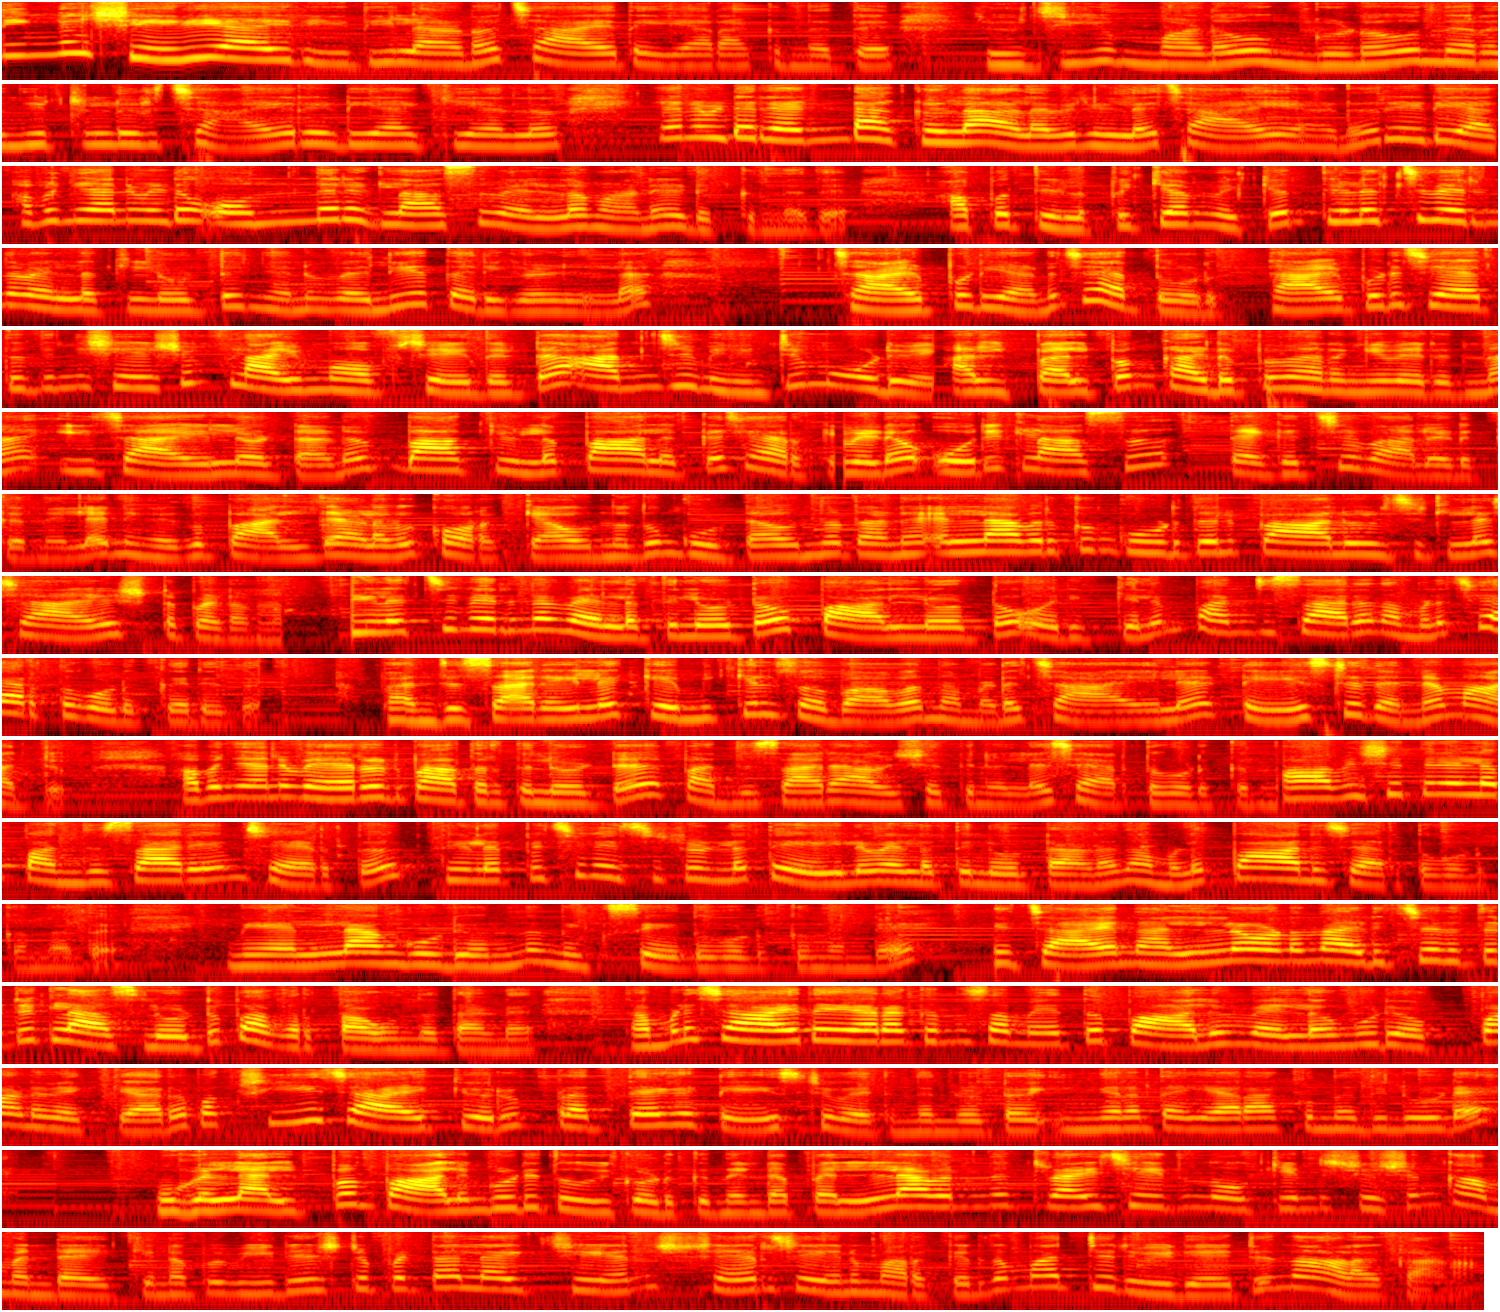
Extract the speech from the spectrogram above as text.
നിങ്ങൾ ശരിയായ രീതിയിലാണോ ചായ തയ്യാറാക്കുന്നത്? രുചിയും മണവും ഗുണവും നിറഞ്ഞിട്ടുള്ളൊരു ചായ റെഡിയാക്കിയാലോ? ഞാനിവിടെ രണ്ടാക്കുള്ള അളവിലുള്ള ചായയാണ് റെഡിയാക്കുക അപ്പോൾ ഞാനിവിടെ ഒന്നര ഗ്ലാസ് വെള്ളമാണ് എടുക്കുന്നത്. അപ്പോൾ തിളപ്പിക്കാൻ വെക്കാൻ തിളച്ച് വരുന്ന വെള്ളത്തിലോട്ട് ഞാൻ വലിയ തരികളുള്ള ചായപ്പൊടിയാണ് ചേർത്ത് കൊടുക്കുക. ചായപ്പൊടി ചേർത്തതിന് ശേഷം ഫ്ലൈം ഓഫ് ചെയ്തിട്ട് അഞ്ച് മിനിറ്റ് മൂടി വെക്കും അല്പല്പം കടുപ്പം ഇറങ്ങി വരുന്ന ഈ ചായയിലോട്ടാണ് ബാക്കിയുള്ള പാലൊക്കെ ചേർക്കുക. ഇവിടെ ഒരു ഗ്ലാസ് തികച്ച് പാലെടുക്കുന്നില്ല. നിങ്ങൾക്ക് പാലിന്റെ അളവ് കുറയ്ക്കാവുന്നതും കൂട്ടാവുന്നതാണ്. എല്ലാവർക്കും കൂടുതൽ പാൽ ഒഴിച്ചിട്ടുള്ള ചായ ഇഷ്ടപ്പെടണം. തിളച്ച് വരുന്ന വെള്ളത്തിലോട്ടോ പാലിലോട്ടോ ഒരിക്കലും പഞ്ചസാര നമ്മൾ ചേർത്ത് കൊടുക്കരുത്. പഞ്ചസാരയിലെ കെമിക്കൽ സ്വഭാവം നമ്മുടെ ചായയിലെ ടേസ്റ്റ് തന്നെ മാറ്റും. അപ്പം ഞാൻ വേറൊരു പാത്രത്തിലോട്ട് പഞ്ചസാര ആവശ്യത്തിനുള്ള ചേർത്ത് കൊടുക്കുന്നു. ആവശ്യത്തിനുള്ള പഞ്ചസാരയും ചേർത്ത് തിളപ്പിച്ച് വെച്ചിട്ടുള്ള തേയില വെള്ളത്തിലോട്ടാണ് നമ്മൾ പാൽ ചേർത്ത് കൊടുക്കുന്നത്. ഇനി എല്ലാം കൂടി ഒന്ന് മിക്സ് ചെയ്ത് കൊടുക്കുന്നുണ്ട്. ഈ ചായ നല്ലോണം അടിച്ചെടുത്തിട്ട് ഗ്ലാസ്സിലോട്ട് പകർത്താവുന്നതാണ്. നമ്മൾ ചായ തയ്യാറാക്കുന്ന സമയത്ത് പാലും വെള്ളവും കൂടി ഒപ്പാണ് വെക്കാറ്. പക്ഷേ ഈ ചായയ്ക്ക് ഒരു പ്രത്യേക ടേസ്റ്റ് വരുന്നുണ്ട് കേട്ടോ ഇങ്ങനെ തയ്യാറാക്കുന്നതിലൂടെ. മുകളിൽ അല്പം പാലും കൂടി തൂവി കൊടുക്കുന്നുണ്ട്. അപ്പോൾ എല്ലാവരും ഒന്ന് ട്രൈ ചെയ്ത് നോക്കിയതിന് ശേഷം കമന്റ് അയക്കണം അപ്പോൾ വീഡിയോ ഇഷ്ടപ്പെട്ടാൽ ലൈക്ക് ചെയ്യാനും ഷെയർ ചെയ്യാനും മറക്കരുത്. മറ്റൊരു വീഡിയോ ആയിട്ട് നാളെ കാണാം.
